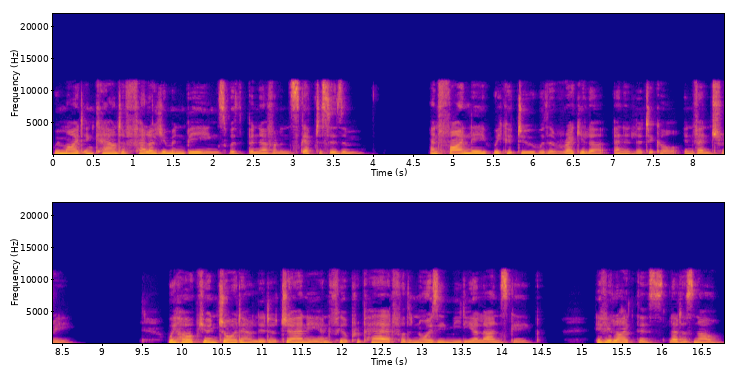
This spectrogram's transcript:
we might encounter fellow human beings with benevolent skepticism. And finally, we could do with a regular analytical inventory. We hope you enjoyed our little journey and feel prepared for the noisy media landscape. If you like this, let us know.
